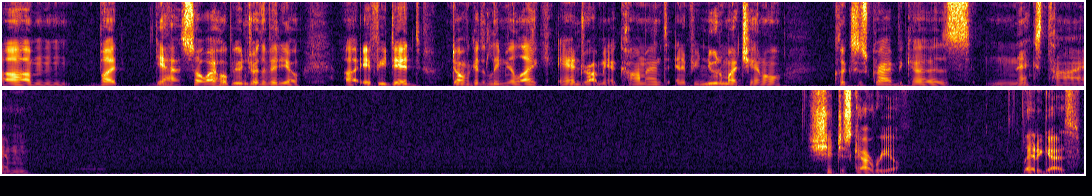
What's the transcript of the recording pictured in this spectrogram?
Um, but yeah, so I hope you enjoyed the video. Uh, if you did, don't forget to leave me a like and drop me a comment. And if you're new to my channel, click subscribe because next time. Shit just got real. Later, guys.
